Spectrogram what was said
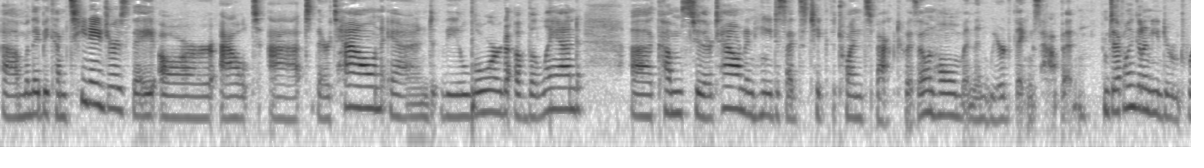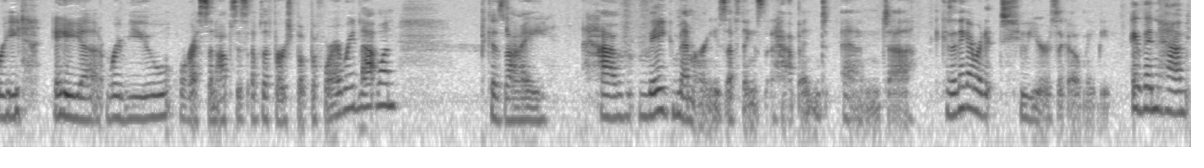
um, when they become teenagers they are out at their town and the lord of the land uh, comes to their town and he decides to take the twins back to his own home and then weird things happen. I'm definitely going to need to read a uh, review or a synopsis of the first book before I read that one because I have vague memories of things that happened and uh, because I think I read it two years ago maybe. I then have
